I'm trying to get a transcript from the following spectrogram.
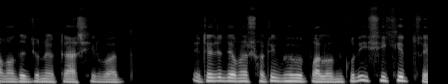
আমাদের জন্য একটা আশীর্বাদ। এটা যদি আমরা সঠিকভাবে পালন করি সেক্ষেত্রে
